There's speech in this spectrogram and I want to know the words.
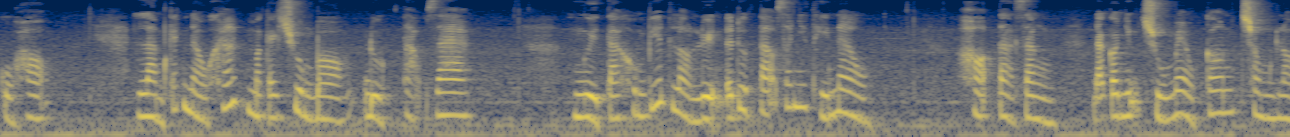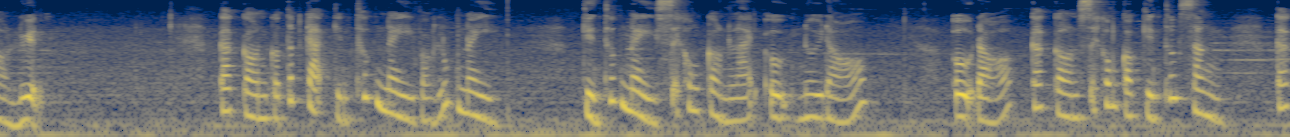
của họ. Làm cách nào khác mà cái chuồng bò được tạo ra? Người ta không biết lò luyện đã được tạo ra như thế nào. Họ tả rằng đã có những chú mèo con trong lò luyện. Các con có tất cả kiến thức này vào lúc này. Kiến thức này sẽ không còn lại ở nơi đó. Ở đó, các con sẽ không có kiến thức rằng các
